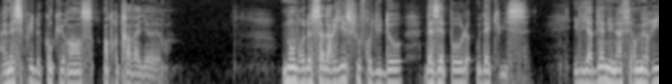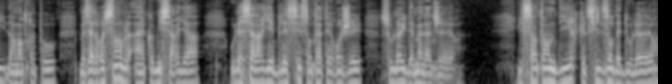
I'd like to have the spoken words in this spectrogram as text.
un esprit de concurrence entre travailleurs. Nombre de salariés souffrent du dos, des épaules ou des cuisses. Il y a bien une infirmerie dans l'entrepôt, mais elle ressemble à un commissariat où les salariés blessés sont interrogés sous l'œil des managers. Ils s'entendent dire que s'ils ont des douleurs,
